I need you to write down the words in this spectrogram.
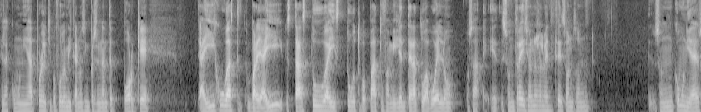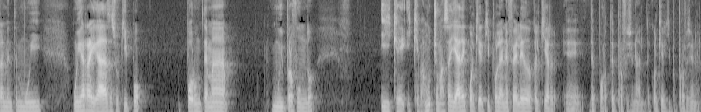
de la comunidad por el equipo fútbol americano es impresionante, porque ahí jugaste, vaya, ahí estás tú, ahí estuvo tu papá, tu familia entera, tu abuelo. O sea, e, e, son tradiciones realmente, son, son, son comunidades realmente muy, muy arraigadas a su equipo por un tema muy profundo y que, y que va mucho más allá de cualquier equipo de la NFL o de cualquier eh, deporte profesional, de cualquier equipo profesional.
